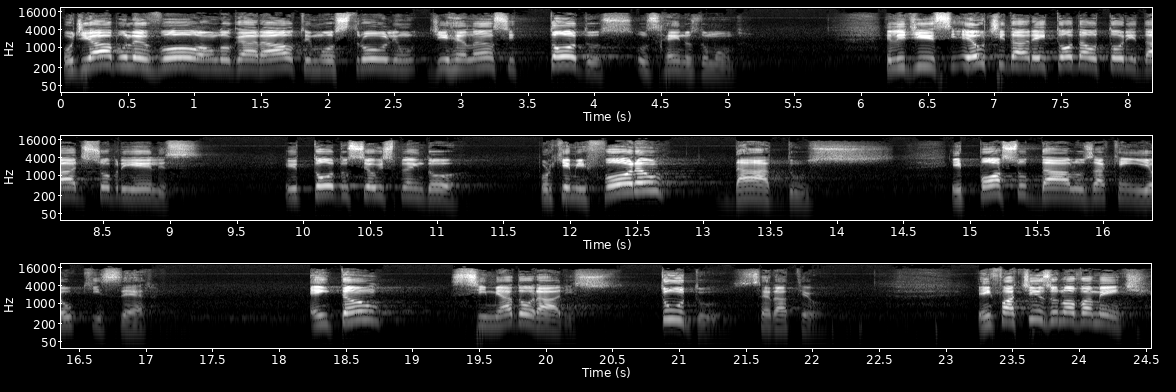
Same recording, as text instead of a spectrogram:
O diabo levou a um lugar alto e mostrou-lhe de relance todos os reinos do mundo. Ele disse: Eu te darei toda a autoridade sobre eles e todo o seu esplendor, porque me foram dados, e posso dá-los a quem eu quiser. Então, se me adorares, tudo será teu. Enfatizo novamente:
